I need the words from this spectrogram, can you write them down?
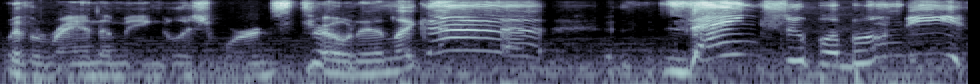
with random English words thrown in, like ah, Zang Super Boondee.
